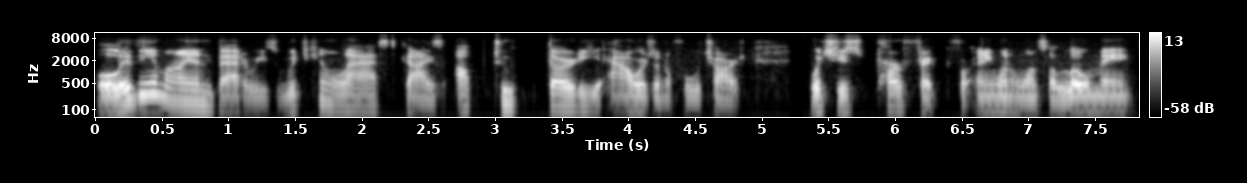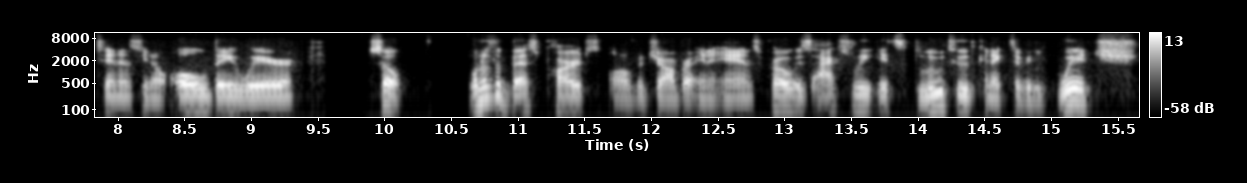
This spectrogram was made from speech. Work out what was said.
lithium ion batteries, which can last, guys, up to 30 hours on a full charge, which is perfect for anyone who wants a low maintenance, you know, all day wear. So, one of the best parts of a Jabra Enhance Pro is actually its Bluetooth connectivity, which,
